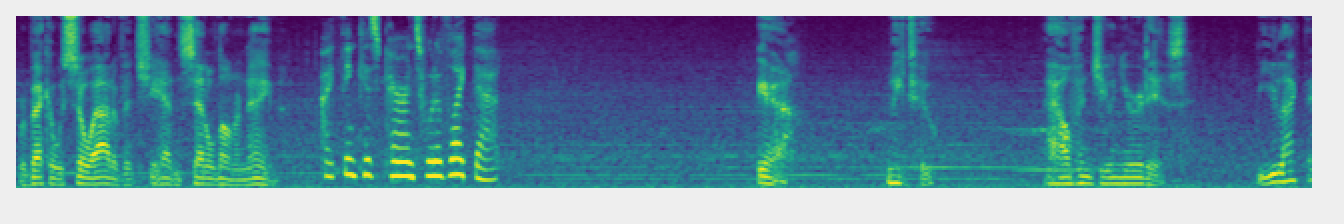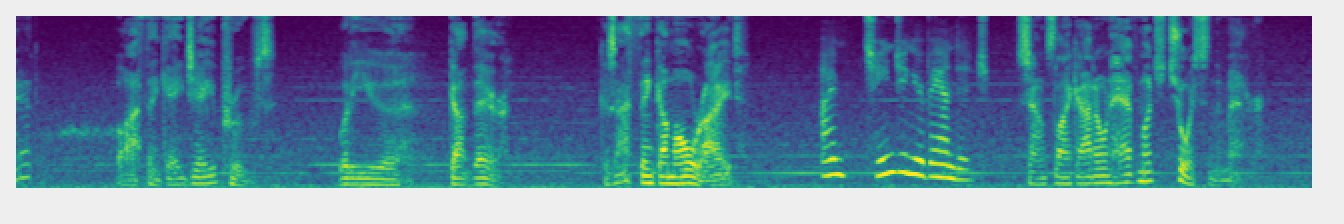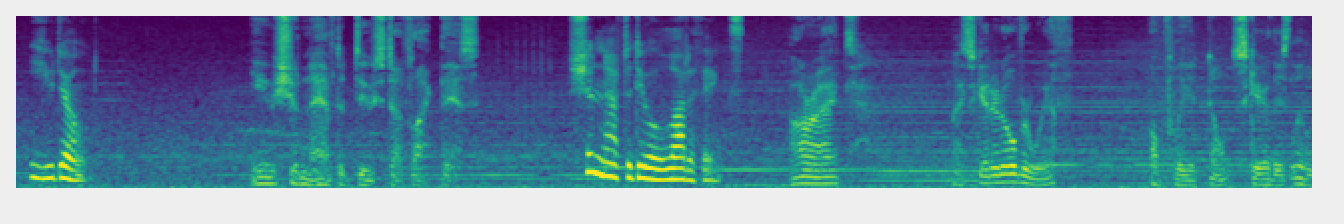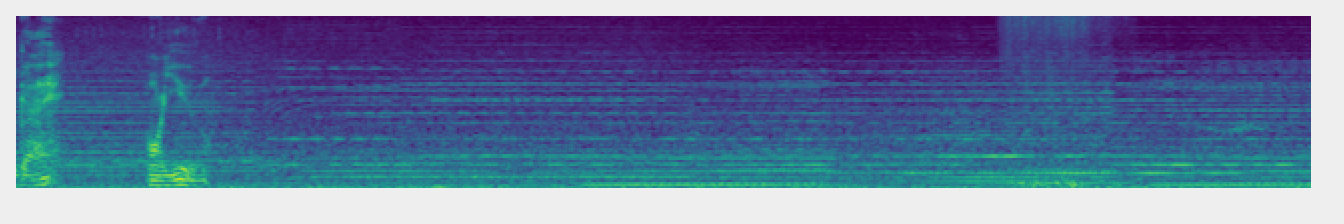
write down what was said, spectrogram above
Rebecca was so out of it she hadn't settled on a name. I think his parents would have liked that. Yeah, me too. Alvin Jr. it is. Do you like that? Well, I think AJ approves. What do you, uh, got there? Because I think I'm all right. I'm changing your bandage. Sounds like I don't have much choice in the matter. You don't. You shouldn't have to do stuff like this. Shouldn't have to do a lot of things. All right. Let's get it over with. Hopefully it don't scare this little guy. Or you.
